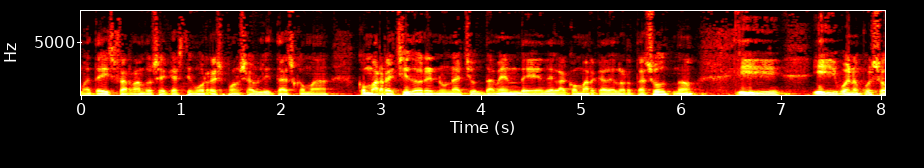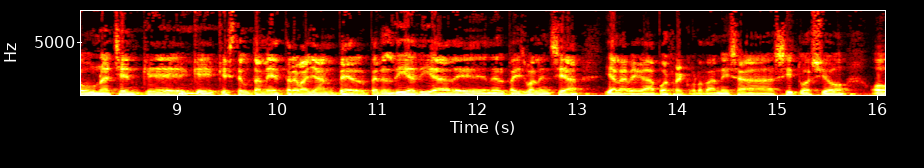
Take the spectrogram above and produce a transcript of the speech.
mateix, Fernando, sé que has tingut responsabilitats com a, com a regidor en un ajuntament de, de la comarca de l'Horta Sud, no? I, i bueno, pues sou una gent que, que, que esteu també treballant per, per el dia a dia de, en el País Valencià i a la vegada pues, recordant aquesta situació o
